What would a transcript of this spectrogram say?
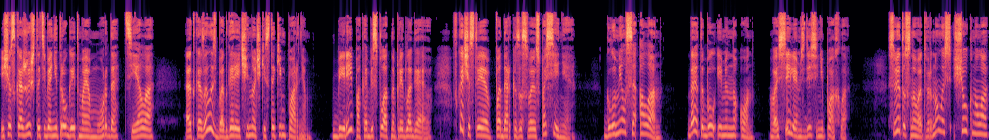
Еще скажи, что тебя не трогает моя морда, тело. Отказалась бы от горячей ночки с таким парнем? Бери, пока бесплатно предлагаю, в качестве подарка за свое спасение». Глумился Алан. Да, это был именно он. Василием здесь и не пахло. Света снова отвернулась, щелкнула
